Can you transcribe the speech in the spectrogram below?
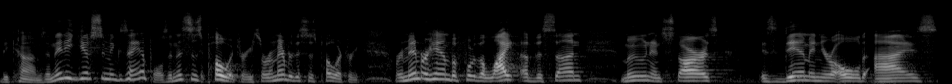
becomes. And then he gives some examples, and this is poetry. So remember, this is poetry. Remember him before the light of the sun, moon, and stars is dim in your old eyes,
